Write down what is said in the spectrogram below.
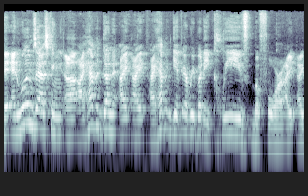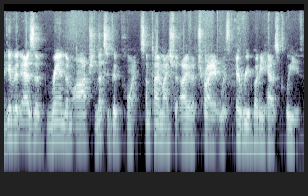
and William's asking, uh, I haven't done it. I, I, haven't give everybody cleave before. I, I give it as a random option. That's a good point. Sometime I should to try it with everybody has cleave.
